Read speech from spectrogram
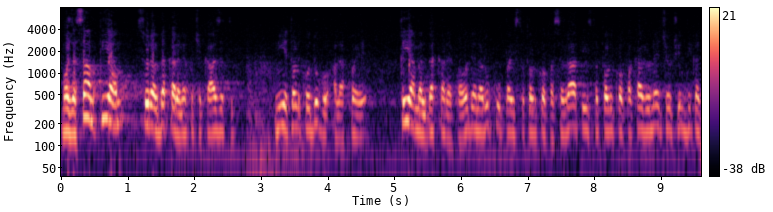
Možda sam kijam sura Dakara neko će kazati nije toliko dugo, ali ako je qiyam al-Bekare pa ode na ruku pa isto toliko pa se vrati isto toliko pa kažu neće učiniti nikad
